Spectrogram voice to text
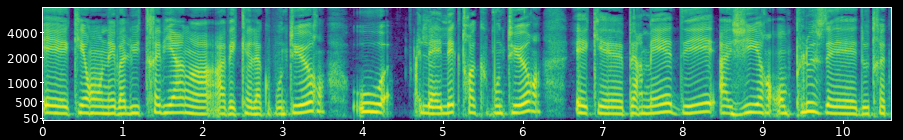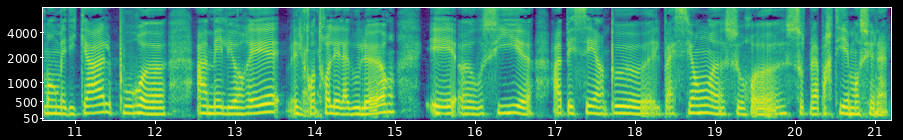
et qu'on évalue très bien avec l'acupuncture ou l'électroacupuncture et qui permet d'agir en plus de traitement médical pour euh, améliorer et contrôler la douleur et euh, aussi euh, abaisser un peu le patient sur, sur la partie émotionnelle.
